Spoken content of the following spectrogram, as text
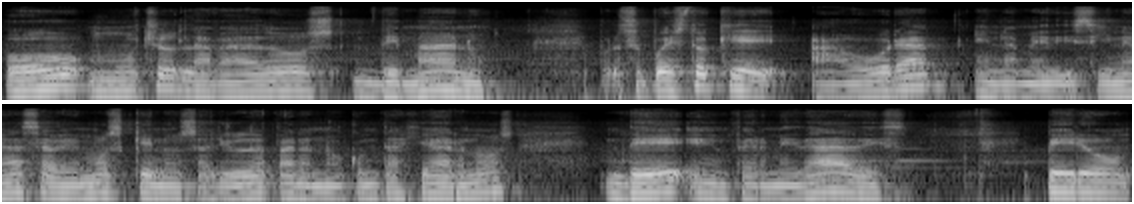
o muchos lavados de mano. Por supuesto que ahora en la medicina sabemos que nos ayuda para no contagiarnos de enfermedades, pero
